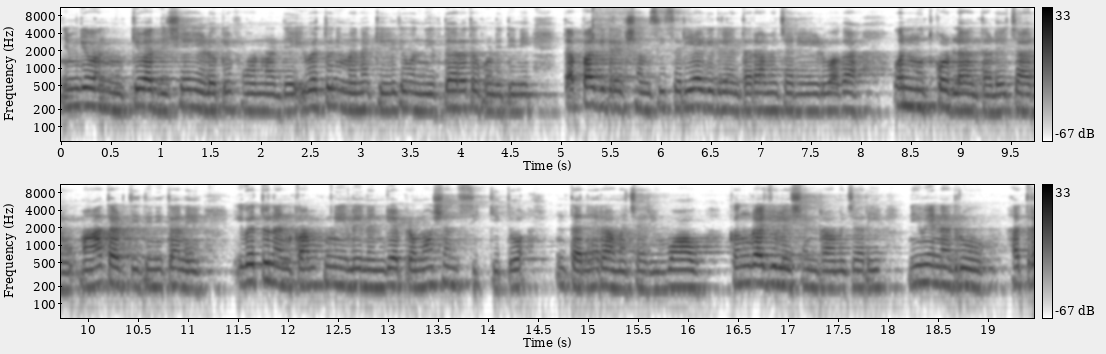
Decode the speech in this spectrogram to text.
ನಿಮಗೆ ಒಂದು ಮುಖ್ಯವಾದ ವಿಷಯ ಹೇಳೋಕ್ಕೆ ಫೋನ್ ಮಾಡಿದೆ. ಇವತ್ತು ನಿಮ್ಮನ್ನು ಕೇಳಿದೆ ಒಂದು ನಿರ್ಧಾರ ತಗೊಂಡಿದ್ದೀನಿ. ತಪ್ಪಾಗಿದ್ದರೆ ಕ್ಷಮಿಸಿ, ಸರಿಯಾಗಿದ್ರೆ ಅಂತ ರಾಮಚಾರಿ ಹೇಳುವಾಗ, ಒಂದು ಮುತ್ಕೊಡ್ಲಾ? ಅಂತಾಳೆ ಚಾರು. ಮಾತಾಡ್ತಿದ್ದೀನಿ ತಾನೇ. ಇವತ್ತು ನನ್ನ ಕಂಪ್ನಿಯಲ್ಲಿ ನನಗೆ ಪ್ರಮೋಷನ್ ಸಿಕ್ಕಿತ್ತು ಅಂತಾನೆ ರಾಮಾಚಾರಿ. ವಾವ್, ಕಂಗ್ರ್ಯಾಚುಲೇಷನ್ ರಾಮಾಚಾರಿ. ನೀವೇನಾದರೂ ಹತ್ತಿರ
